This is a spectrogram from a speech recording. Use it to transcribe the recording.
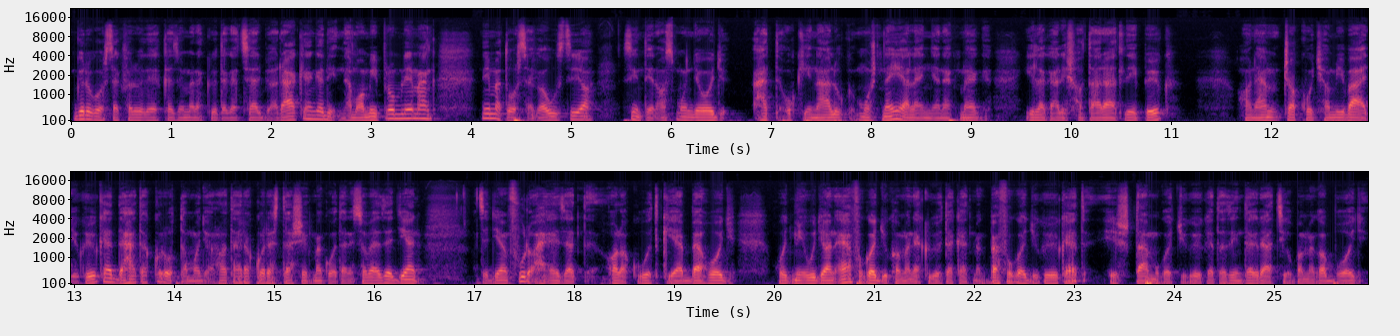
Görögország felől érkező menekülteket Szerbia rákengedi, nem a mi problémánk. Németország, Ausztria szintén azt mondja, hogy hát oké, náluk most ne jelenjenek meg illegális határátlépők, hanem csak hogyha mi várjuk őket, de hát akkor ott a magyar határ, akkor ezt tessék megoldani. Szóval ez egy ilyen, ez egy ilyen fura helyzet alakult ki ebbe, hogy, hogy mi ugyan elfogadjuk a menekülteket, meg befogadjuk őket, és támogatjuk őket az integrációban, meg abból, hogy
